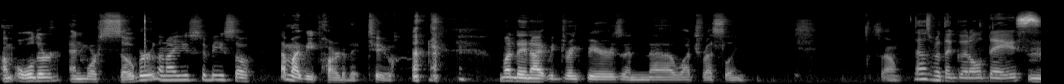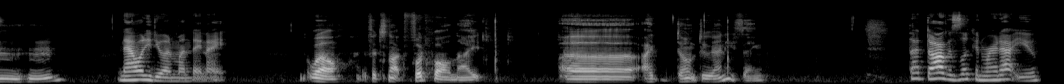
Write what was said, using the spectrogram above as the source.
I'm older and more sober than I used to be, so that might be part of it too. Monday night we drink beers and uh, watch wrestling. So. those were the good old days. Mm-hmm. Now, what do you do on Monday night? Well, if it's not football night, uh, I don't do anything. That dog is looking right at you.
